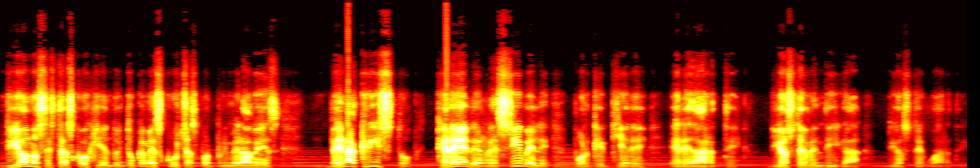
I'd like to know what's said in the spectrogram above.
Dios nos está escogiendo y tú que me escuchas por primera vez, ven a Cristo, créele, recíbele, porque Él quiere heredarte. Dios te bendiga, Dios te guarde.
